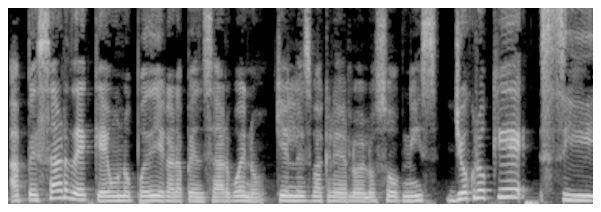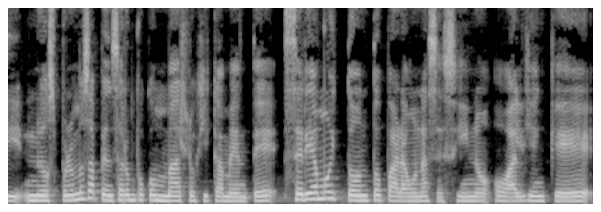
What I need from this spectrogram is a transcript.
a pesar de que uno puede llegar a pensar, bueno, ¿quién les va a creer lo de los ovnis? Yo creo que si nos ponemos a pensar un poco más lógicamente, sería muy tonto para un asesino o alguien que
